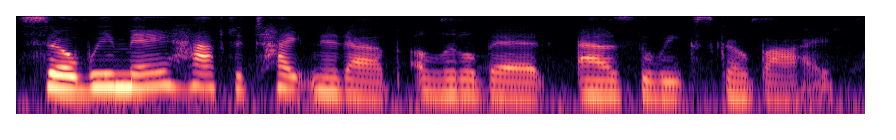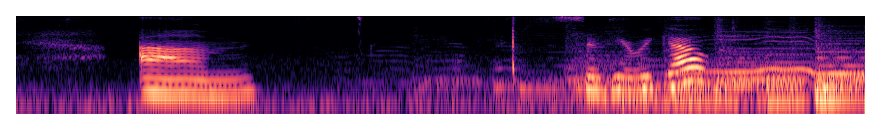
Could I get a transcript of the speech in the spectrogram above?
So we may have to tighten it up a little bit as the weeks go by. Um, so here we go.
